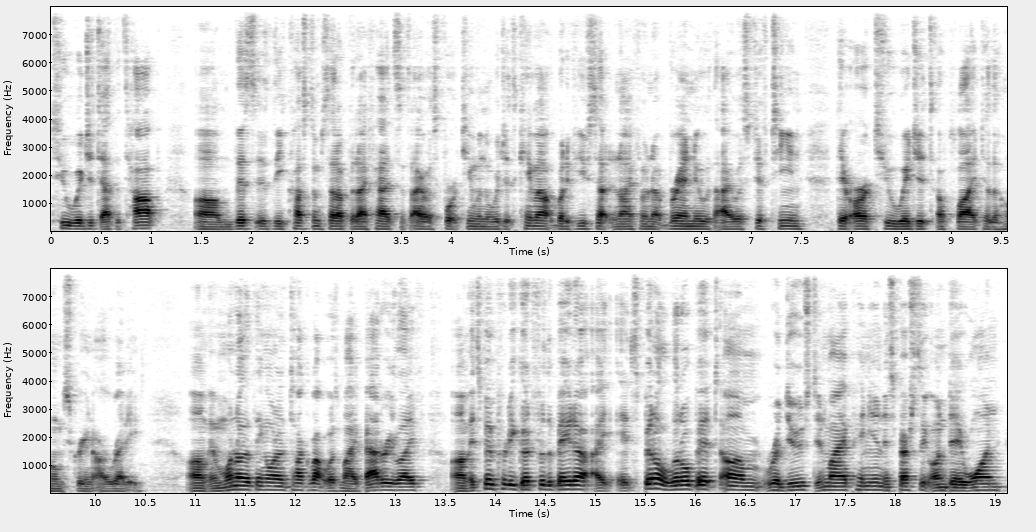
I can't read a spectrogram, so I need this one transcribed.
two widgets at the top. Um, this is the custom setup that I've had since iOS 14 when the widgets came out, but if you set an iPhone up brand new with iOS 15, there are two widgets applied to the home screen already. Um, and one other thing I wanted to talk about was my battery life. Um, it's been pretty good for the beta. I, it's been a little bit um, reduced in my opinion, especially on day one.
